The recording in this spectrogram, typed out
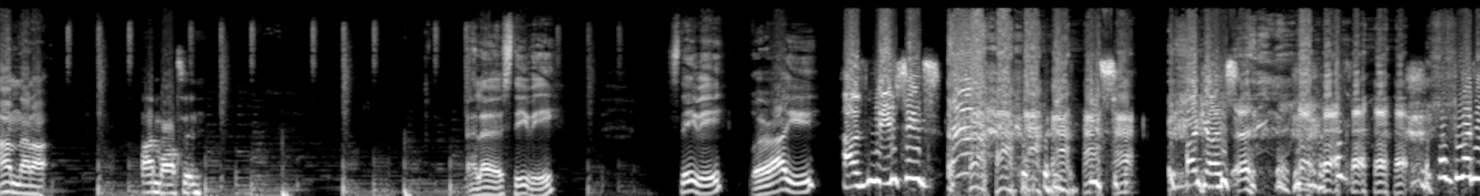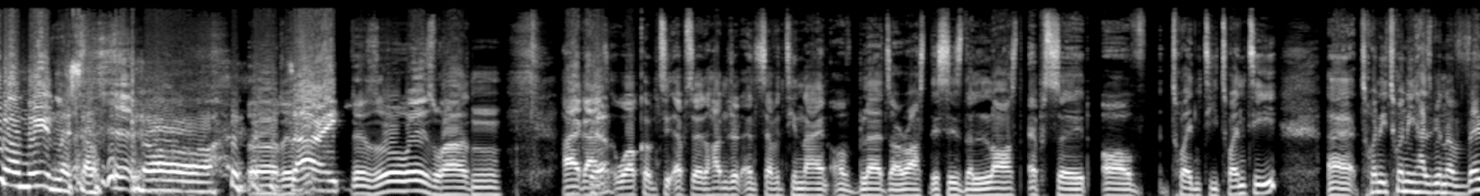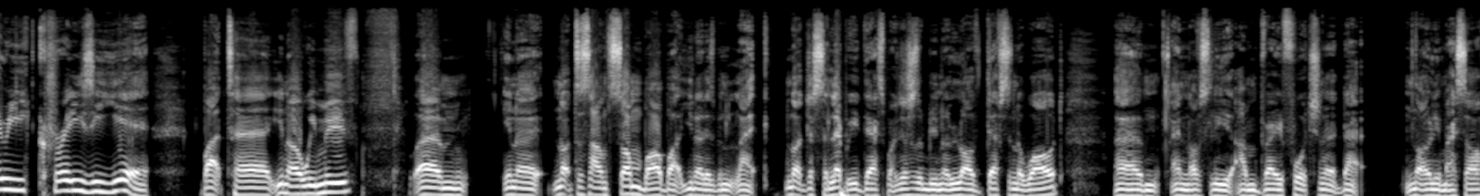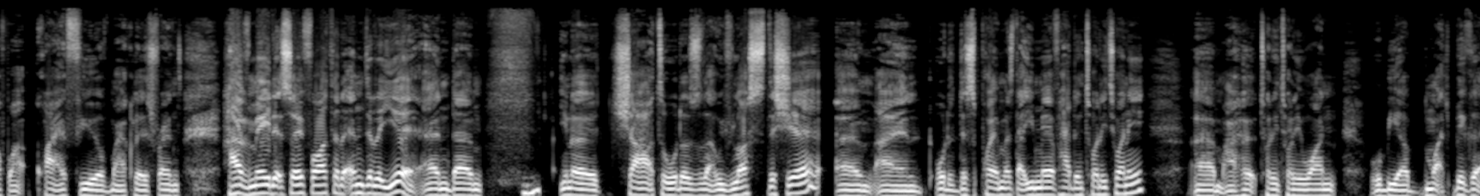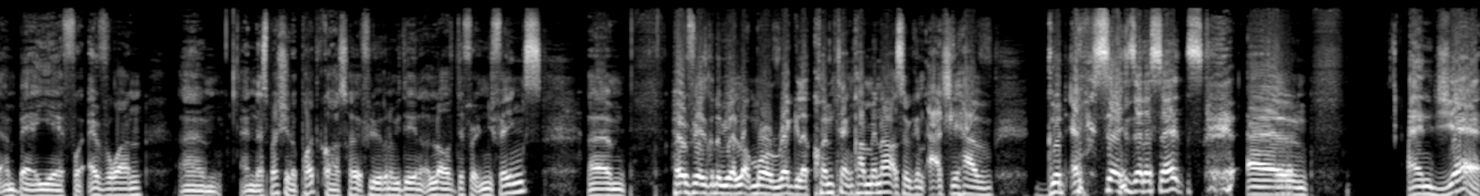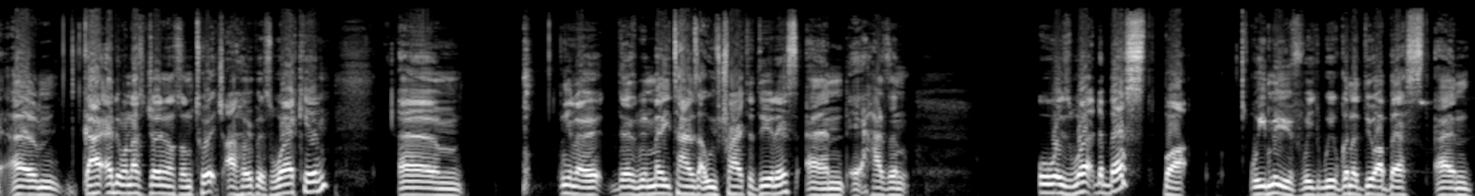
I'm Nana. I'm Martin. Hello, Stevie. Stevie, where are you? I'm muted. Hi guys. I'm, bloody well muting myself. Oh, Oh, there's, Sorry. There's always one. Hi guys, Yeah. welcome to episode 179 of Bloods Are Us. This is the last episode of 2020. Uh, 2020 has been a very crazy year, but uh, you know we move. Um, you know, not to sound somber, but you know, there's been like not just celebrity deaths, but just been a lot of deaths in the world. Um, and obviously, I'm very fortunate that not only myself, but quite a few of my close friends have made it so far to the end of the year. And, um, you know, shout out to all those that we've lost this year, um, and all the disappointments that you may have had in 2020. Um, I hope 2021 will be a much bigger and better year for everyone. Um, and especially the podcast. Hopefully we're going to be doing a lot of different new things. Um, hopefully there's going to be a lot more regular content coming out so we can actually have good episodes in a sense. And yeah, um, guy, anyone that's joining us on Twitch, I hope it's working. Um, you know, there's been many times that we've tried to do this and it hasn't always worked the best, but we move. We, we're going to do our best and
